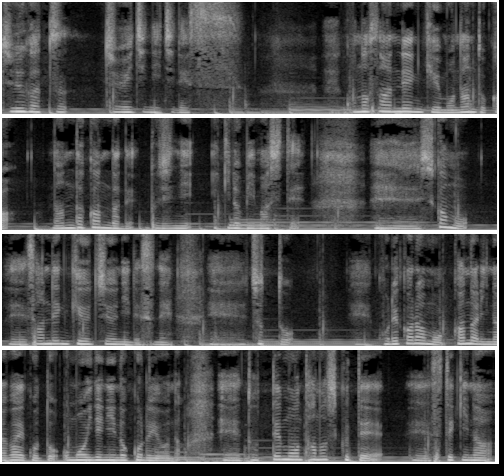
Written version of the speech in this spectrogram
10月11日です。この3連休もなんとかなんだかんだで無事に生き延びまして、えー、しかも、えー、3連休中にですね、えー、ちょっとえこれからもかなり長いこと思い出に残るような、えとっても楽しくて、え素敵な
